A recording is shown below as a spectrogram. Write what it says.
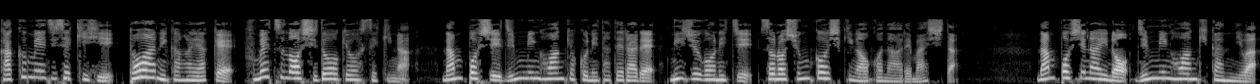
革命自責碑、永遠に輝け、不滅の指導業績が、南保市人民保安局に建てられ、25日、その竣工式が行われました。南保市内の人民保安機関には、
